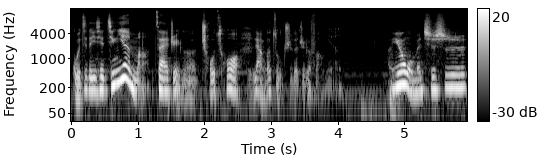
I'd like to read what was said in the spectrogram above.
国际的一些经验嘛，在这个筹措两个组织的这个方面。因为我们其实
